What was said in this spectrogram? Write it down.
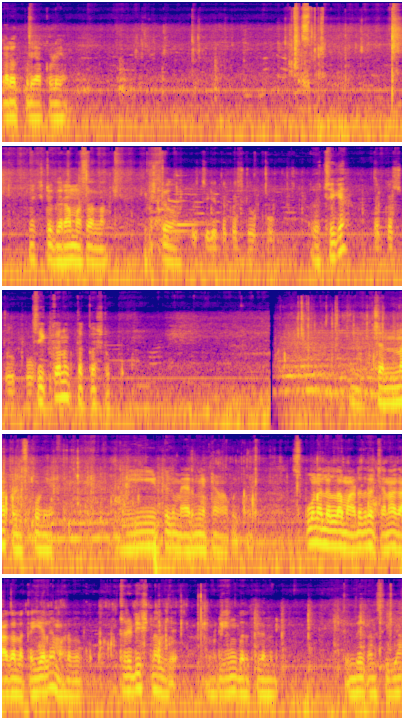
ಖಾರದ ಪುಡಿ ಹಾಕೊಳ್ಳಿ. ನೆಕ್ಸ್ಟು ಗರಂ ಮಸಾಲ. ನೆಕ್ಸ್ಟು ರುಚಿಗೆ ತಕ್ಕಷ್ಟು ಉಪ್ಪು. ರುಚಿಗೆ ತಕ್ಕಷ್ಟು ಉಪ್ಪು. ಚಿಕನ್ಗೆ ತಕ್ಕಷ್ಟು ಉಪ್ಪು. ಚೆನ್ನಾಗಿ ಕಳಿಸ್ಕೊಳ್ಳಿ ನೀಟಾಗಿ ಮ್ಯಾರಿನೇಟ್ ಮಾಡಬೇಕು. ಸ್ಪೂನಲ್ಲೆಲ್ಲ ಮಾಡಿದ್ರೆ ಚೆನ್ನಾಗಿ ಆಗಲ್ಲ ಕೈಯಲ್ಲೇ ಮಾಡಬೇಕು. ಟ್ರೆಡಿಷ್ನಲ್ ವೇ ನೋಡಿ, ಹೆಂಗೆ ಬರ್ತಿದೆ ನೋಡಿ. ತಿನ್ಬೇಕು ಅನಿಸಿದ್ಯಾ?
